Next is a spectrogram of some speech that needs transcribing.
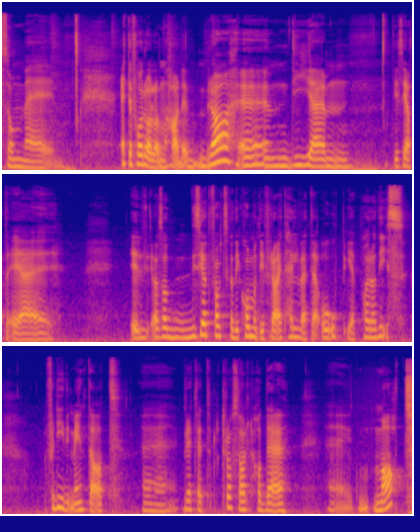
som eh, etter forholdene har det bra. Eh, de, eh, de sier at det er eh, altså, De sier at faktisk at de kommet fra et helvete og opp i et paradis. Fordi de mente at eh, Bredtvet tross alt hadde eh, mat.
